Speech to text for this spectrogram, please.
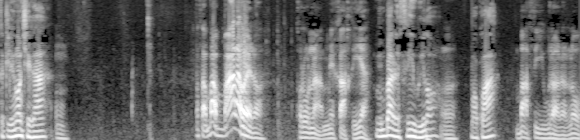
ตะกลีงอเชิกาอืมภาษาบ้าบ้าเราเหรอ โควิดไม่ขาดขี้อะมีบ้านซีวิลอเออบอกว่าบ้าซีอูเราแล้ว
